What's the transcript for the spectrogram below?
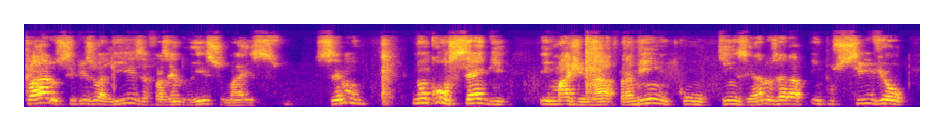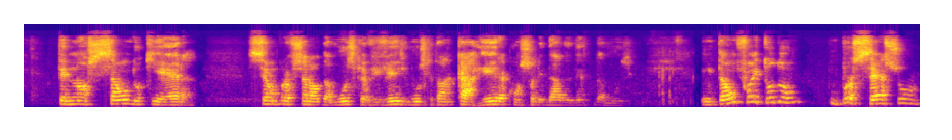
claro, se visualiza fazendo isso, mas você não, não consegue imaginar. Para mim, com 15 anos, era impossível ter noção do que era ser um profissional da música, viver de música, ter uma carreira consolidada dentro da música. Então foi tudo um processo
